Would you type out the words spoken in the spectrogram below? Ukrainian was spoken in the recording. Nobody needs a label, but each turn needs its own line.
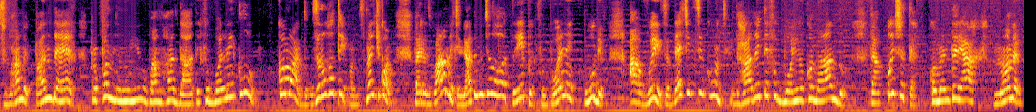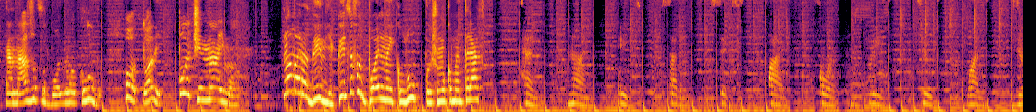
З вами Пандер. Пропоную вам гадати футбольний клуб. Команду з логотипом, значком. Перед вами з'являтимуться логотипи футбольних клубів. А ви за 10 секунд відгадуєте футбольну команду та пишете в коментарях номер та назву футбольного клубу. Готові? Починаємо!
Номер один. Який це футбольний клуб? Пишемо в коментарях.
10, 9, 8, 7, 6, 5, 4, 3, 2, 1, 0.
